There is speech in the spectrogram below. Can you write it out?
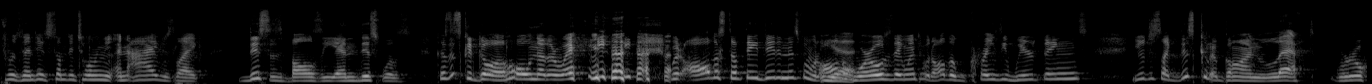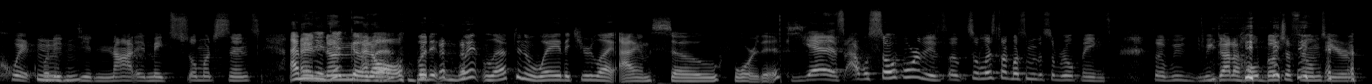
presented something totally new. And I was like, "This is ballsy," and this was because this could go a whole nother way with all the stuff they did in this film, with all Yeah. the worlds they went to, with all the crazy weird things. You're just like, this could have gone left real quick, but it did not. It made so much sense. Mm-hmm. I mean, it did go at left, all. but it went left in a way that you're like, I am so for this. Yes, I was so for this. So, so let's talk about some of the surreal things. So we we got a whole bunch of films here.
